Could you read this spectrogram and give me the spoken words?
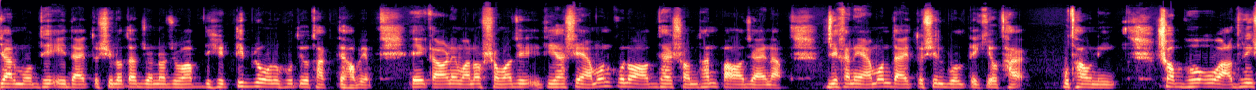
যার মধ্যে এই দায়িত্বশীলতার জন্য জবাবদিহির তীব্র অনুভূতিও থাকতে হবে। এই কারণে মানব সমাজের ইতিহাসে এমন কোনো অধ্যায় সন্ধান পাওয়া যায় না, যেখানে এমন দায়িত্বশীল বলতে কেউ থাক কোথাও নেই। সভ্য ও আধুনিক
